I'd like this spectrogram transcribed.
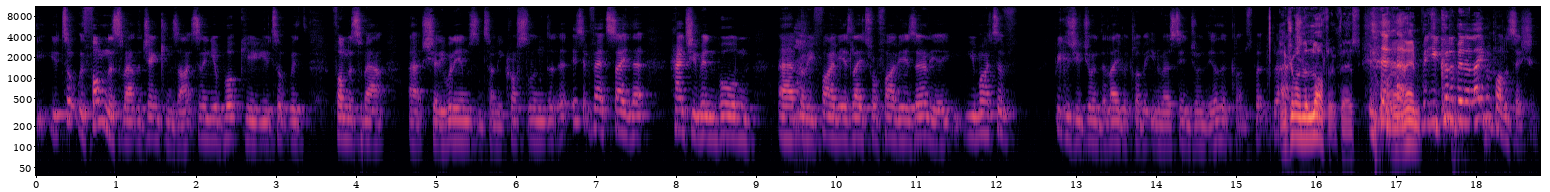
You, you talk with fondness about the Jenkinsites, and in your book, you, you talk with fondness about uh, Shirley Williams and Tony Crosland. Uh, is it fair to say that had you been born uh, maybe five years later or five years earlier, you might have, because you joined the Labour Club at university and joined the other clubs. But, but I joined the lot at first. but you could have been a Labour politician.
